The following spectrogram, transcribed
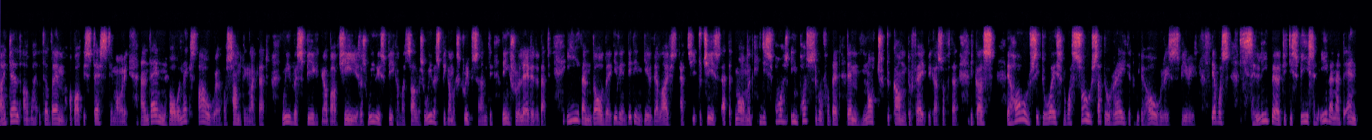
I tell, about, tell them about this testimony, and then for the next hour or something like that, we were speaking about Jesus, we were speaking about salvation, we were speaking about scripture and things related to that. Even though they given, didn't give their lives at, to Jesus at that moment, it is impossible for them not to come to faith because of that, because the whole situation was so saturated with the Holy Spirit. There was this liberty, this peace, and even at the end,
